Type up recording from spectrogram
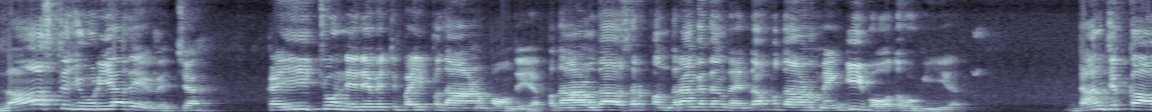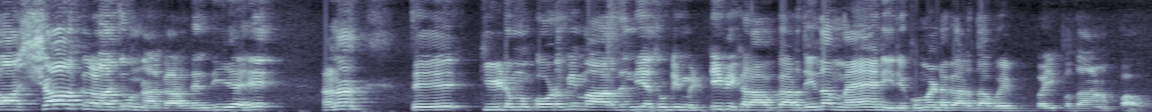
ਲਾਸਟ ਯੂਰੀਆ ਦੇ ਵਿੱਚ ਕਈ ਝੋਨੇ ਦੇ ਵਿੱਚ ਬਾਈ ਪਦਾਨ ਪਾਉਂਦੇ ਆ। ਪਦਾਨ ਦਾ ਅਸਰ 15 ਕੁ ਦਿਨ ਰਹਿੰਦਾ, ਪਦਾਨ ਮਹਿੰਗੀ ਬਹੁਤ ਹੋ ਗਈ ਆ। ਡੰਜ ਕਾਲਾ, ਸ਼ਾਹ ਕਾਲਾ ਝੋਨਾ ਕਰ ਦਿੰਦੀ ਹੈ ਇਹ, ਹਨਾ? ਤੇ ਕੀੜ ਮਕੌੜ ਵੀ ਮਾਰ ਦਿੰਦੀ ਹੈ ਤੁਹਾਡੀ ਮਿੱਟੀ ਵੀ ਖਰਾਬ ਕਰ ਦਿੰਦਾ ਮੈਂ ਨਹੀਂ ਰਿਕਮੈਂਡ ਕਰਦਾ ਬਈ ਬਈ ਪਦਾਨ ਪਾਓ।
